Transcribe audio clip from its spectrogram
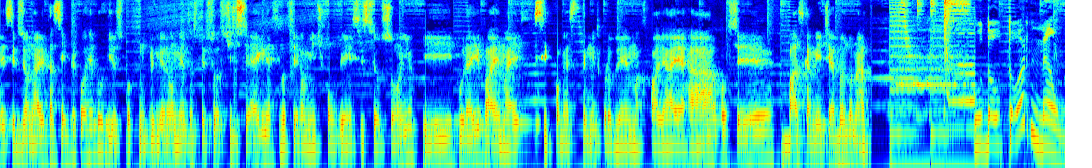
esse visionário está sempre correndo risco. No primeiro momento, as pessoas te seguem, né? Se você realmente convence seu sonho e por aí vai. Mas se começa a ter muito problema, falhar errar, você basicamente é abandonado. O doutor não.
